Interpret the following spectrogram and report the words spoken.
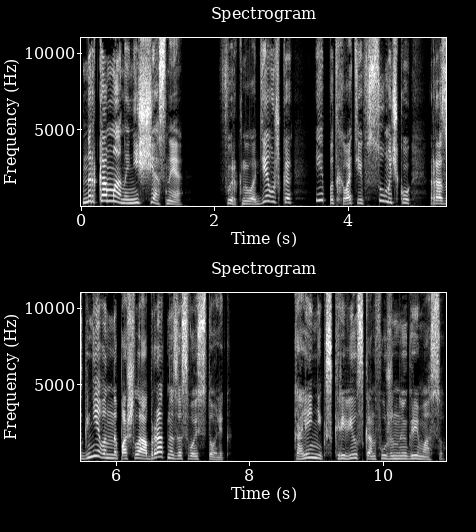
Наркоманы несчастные!» Фыркнула девушка и, подхватив сумочку, разгневанно пошла обратно за свой столик. Калинник скривил сконфуженную гримасу.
